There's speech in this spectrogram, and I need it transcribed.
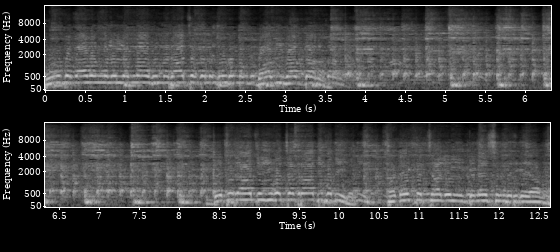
ഭൂപഭാവങ്ങളിൽ ഒന്നാകുന്ന രാജകലയുടെ ഭാവി വാഗ്ദാനം. ഗജരാജ യുവചക്രാധിപതി കടേക്കച്ചാലിൽ ഗണേശൻ വരികയാണ്.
